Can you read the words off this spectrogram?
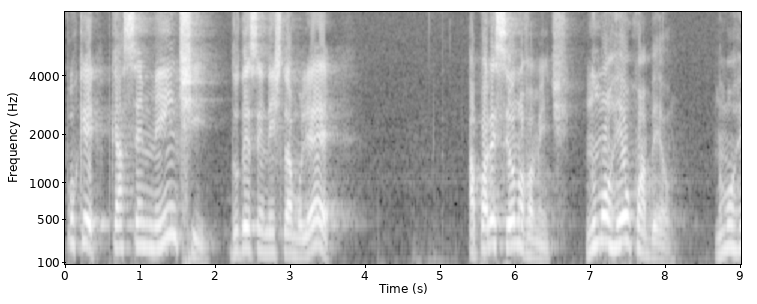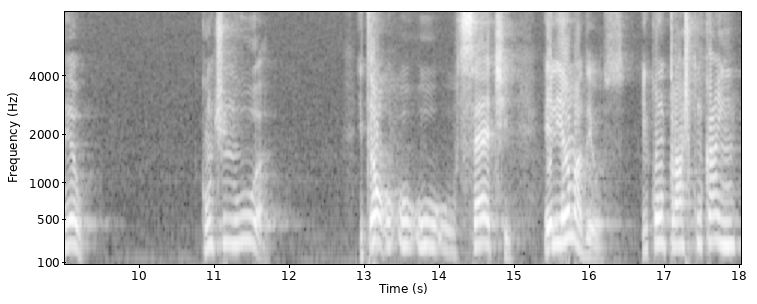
Por quê? Porque a semente do descendente da mulher apareceu novamente. Não morreu com Abel. Não morreu. Continua. Então, o, o, o Sete, ele ama a Deus, em contraste com Caim,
